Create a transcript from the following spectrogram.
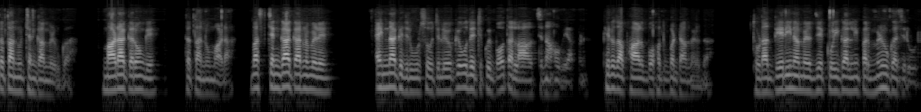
ਤਾਂ ਤੁਹਾਨੂੰ ਚੰਗਾ ਮਿਲੂਗਾ। ਮਾੜਾ ਕਰੋਗੇ ਤਾਂ ਤੁਹਾਨੂੰ ਮਾੜਾ। ਬਸ ਚੰਗਾ ਕਰਨ ਵੇਲੇ ਇੰਨਾ ਕੁ ਜ਼ਰੂਰ ਸੋਚ ਲਿਓ ਕਿ ਉਹਦੇ 'ਚ ਕੋਈ ਬਹੁਤਾ ਲਾਲਚ ਨਾ ਹੋਵੇ ਆਪਣਾ। ਫਿਰ ਉਹਦਾ ਫਲ ਬਹੁਤ ਵੱਡਾ ਮਿਲਦਾ। ਥੋੜਾ ਦੇਰੀ ਨਾ ਮਿਲ ਜੇ, ਕੋਈ ਗੱਲ ਨਹੀਂ, ਪਰ ਮਿਲੂਗਾ ਜ਼ਰੂਰ।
